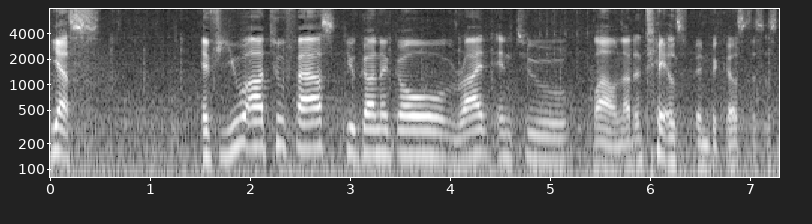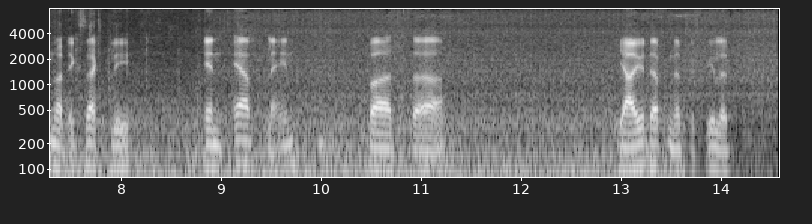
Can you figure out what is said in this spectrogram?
Yes. If you are too fast, you're gonna go right into... Well, not a tailspin, because this is not exactly an airplane. But, uh, yeah, you definitely feel it.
